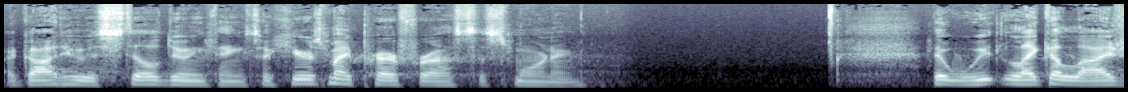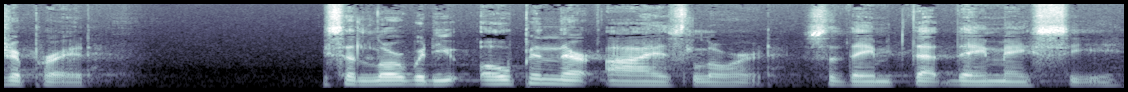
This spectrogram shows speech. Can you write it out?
a God who is still doing things. So here's my prayer for us this morning that we, like Elijah prayed, he said, Lord, would you open their eyes, Lord, so they, that they may see?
